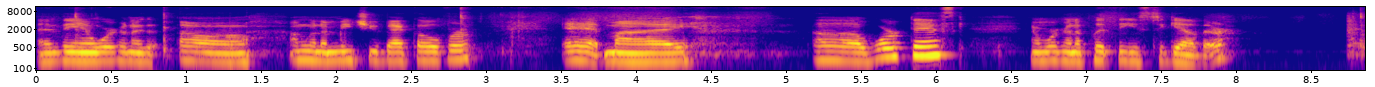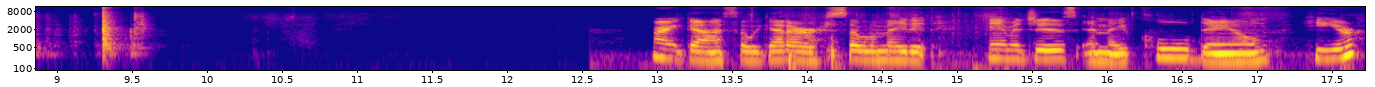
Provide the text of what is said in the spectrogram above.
And then we're going to, uh, I'm going to meet you back over at my uh, work desk. And we're going to put these together. All right, guys, so we got our sublimated images and they've cooled down here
